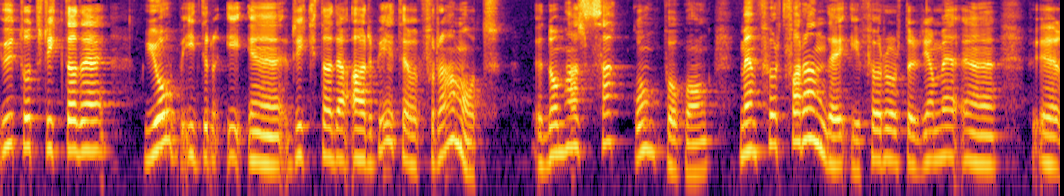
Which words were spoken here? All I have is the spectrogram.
utåtriktade jobb, i, eh, riktade arbete framåt. De har sagt gång på gång, men fortfarande i förorter, jag med, eh, eh,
